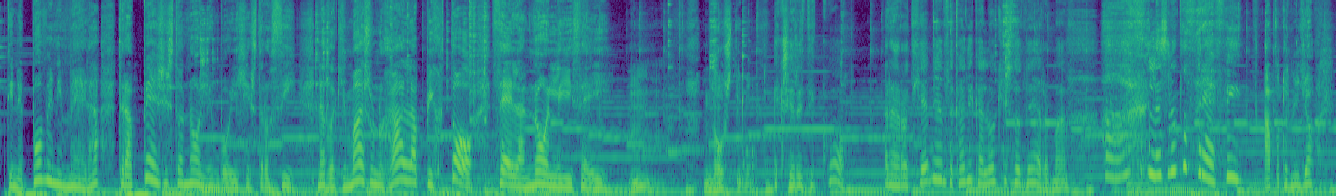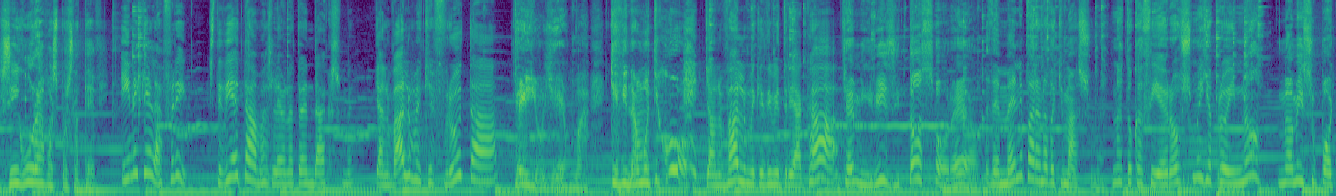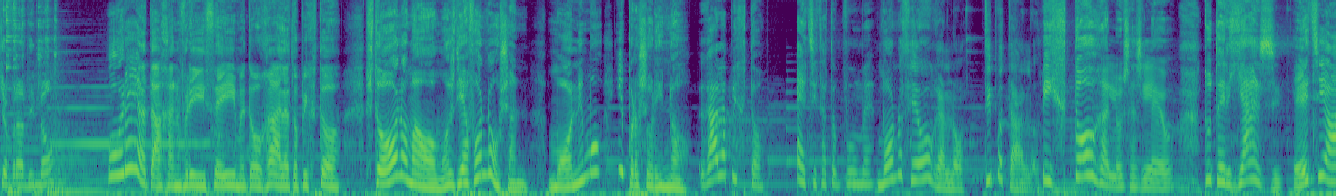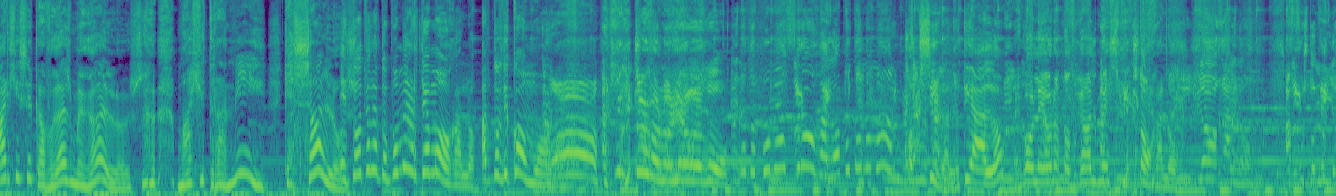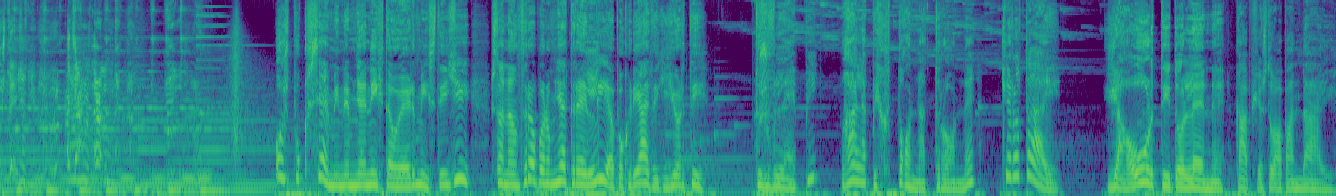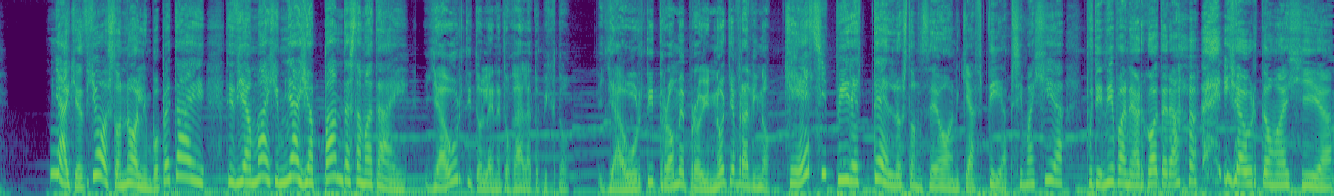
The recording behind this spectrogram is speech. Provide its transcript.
Την επόμενη μέρα τραπέζι στον Όλυμπο είχε στρωθεί να δοκιμάσουν γάλα πηχτό. Θέλαν όλοι οι θεοί. Μμμ, νόστιμο. Εξαιρετικό Αναρωτιέμαι αν θα κάνει καλό και στο δέρμα Αχ, λες να το θρέφει. Από τον ήλιο σίγουρα μας προστατεύει. Είναι και ελαφρύ. Στη δίαιτά μας λέω να το εντάξουμε. Κι αν βάλουμε και φρούτα. Τέλειο γεύμα και δυναμωτικό. Κι αν βάλουμε και δημητριακά. Και μυρίζει τόσο ωραία. Δεν μένει παρά να δοκιμάσουμε. Να το καθιερώσουμε για πρωινό. Να μην σου πω και βραδινό. Ωραία τα είχαν βρει οι θεοί με το γάλα το πηχτό. Στο όνομα όμως διαφωνούσαν. Μόνιμο ή προσωρινό. Γάλα πηχτό. Έτσι θα το πούμε. Μόνο θεόγαλο, τίποτα άλλο. Πιχτόγαλο σας λέω. Του ταιριάζει. Έτσι άρχισε καυγάς μεγάλος. Μάχη τρανή και σάλος. Ε, τότε να το πούμε αρτεμόγαλο. Από το δικό μου όνομα. Πιχτόγαλο λέω εγώ. Να το πούμε αφρόγαλο από το όνομά μου. Οξύγαλο, τι άλλο; Εγώ λέω να το βγάλουμε σφιχτόγαλο. Λιόγαλο. Αφού στον ήλιο στέκει. Ως που ξέμεινε μια νύχτα ο Ερμής στη γη, στον ανθρώπινο μια τρελή αποκριάτικη γιορτή. Τους βλέπει γάλα πηχτό να τρώνε και ρωτάει. «Γιαούρτι το λένε», κάποιος το απαντάει. Μια και δυο στον Όλυμπο πετάει, τη διαμάχη μια για πάντα σταματάει. Γιαούρτι το λένε το γάλα το πηχτό. Γιαούρτι τρώμε πρωινό και βραδινό. Και έτσι πήρε τέλος των θεών και αυτή η αψιμαχία που την είπανε αργότερα γιαουρτομαχία.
